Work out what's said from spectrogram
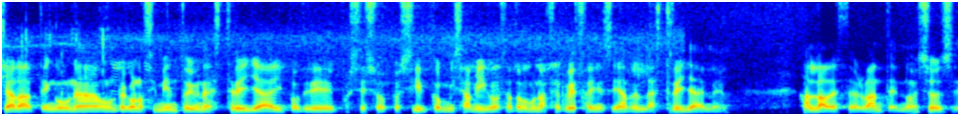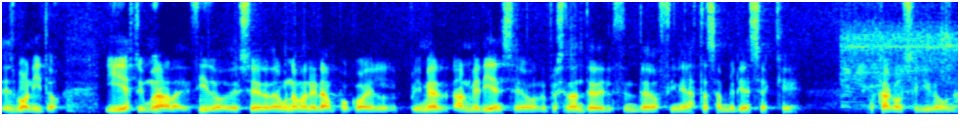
que ahora tengo un reconocimiento y una estrella y podré pues eso, pues ir con mis amigos a tomarme una cerveza y enseñarles la estrella en el, al lado de Cervantes. ¿no? Eso es, es, bonito. Y estoy muy agradecido de ser de alguna manera un poco el primer almeriense o representante de los cineastas almerienses que, pues, que ha conseguido una,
